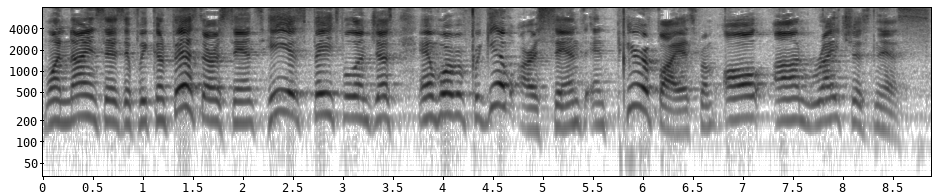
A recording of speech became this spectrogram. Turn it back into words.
1 9 says, If we confess our sins, he is faithful and just and will forgive our sins and purify us from all unrighteousness.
